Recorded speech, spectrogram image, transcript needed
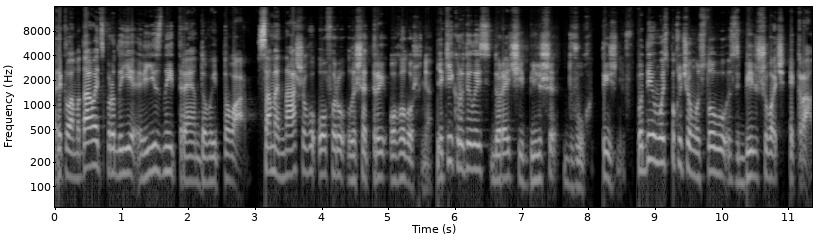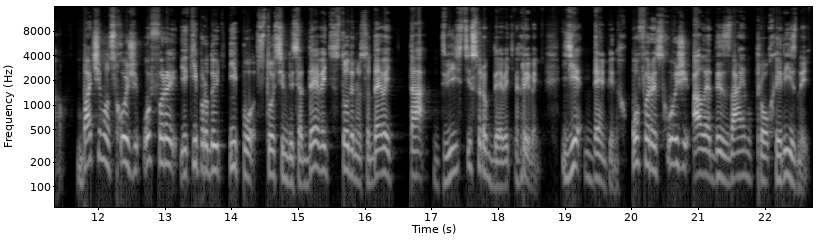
Рекламодавець продає різний трендовий товар. Саме нашого оферу лише три оголошення, які крутились, до речі, більше двох тижнів. Подивимось по ключовому слову збільшувач екрану. Бачимо схожі офери, які продають і по 179, 199 та 249 гривень. Є демпінг. Офери схожі, але дизайн трохи різний.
